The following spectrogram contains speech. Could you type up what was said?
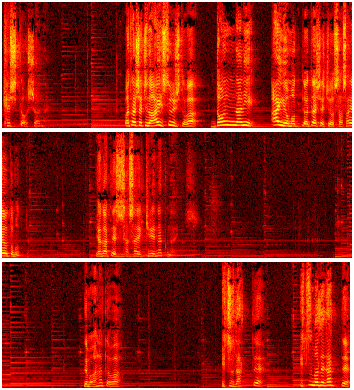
決しておっしゃらない。私たちの愛する人はどんなに愛を持って私たちを支えようと思って。もやがて支えきれなくなります。でもあなたはいつだっていつまでだって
